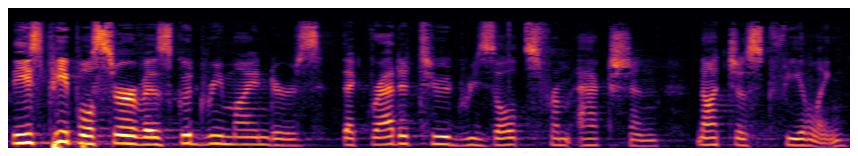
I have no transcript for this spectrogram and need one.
These people serve as good reminders that gratitude results from action, not just feeling.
